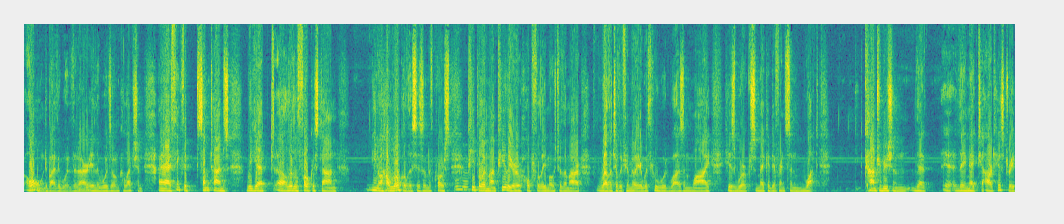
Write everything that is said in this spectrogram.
owned by the wood, that are in the wood's own collection. And I think that sometimes we get uh, a little focused on you know how local this is, and of course, mm-hmm. people in Montpelier, hopefully most of them are relatively familiar with who Wood was and why his works make a difference and what contribution that uh, they make to art history.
